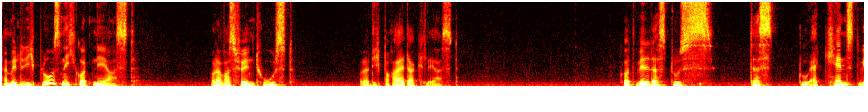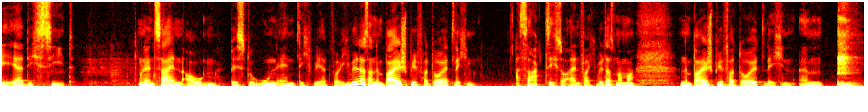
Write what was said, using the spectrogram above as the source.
Damit du dich bloß nicht Gott näherst oder was für ihn tust. oder dich bereit erklärst. Gott will, dass, dass du erkennst, wie er dich sieht. Und in seinen Augen bist du unendlich wertvoll. Ich will das an einem Beispiel verdeutlichen. Das sagt sich so einfach. Ich will das nochmal an einem Beispiel verdeutlichen. Ähm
